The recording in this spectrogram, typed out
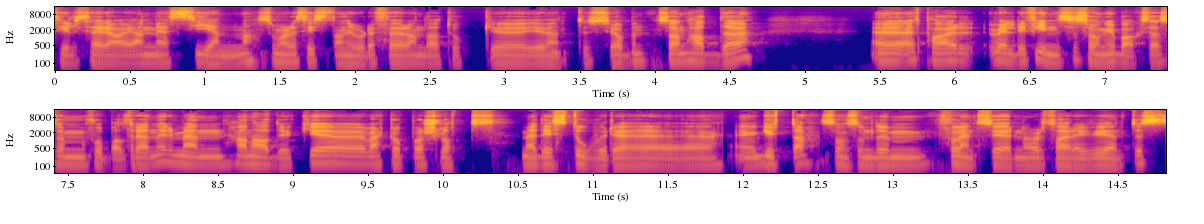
til Serie A igjen med Sienna, som var det siste han gjorde før han da tok eh, Juventus-jobben. Så han hadde eh, et par veldig fine sesonger bak seg som fotballtrener, men han hadde jo ikke vært oppe og slått med de store eh, gutta, sånn som du forventes å gjøre når du tar Juventus.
